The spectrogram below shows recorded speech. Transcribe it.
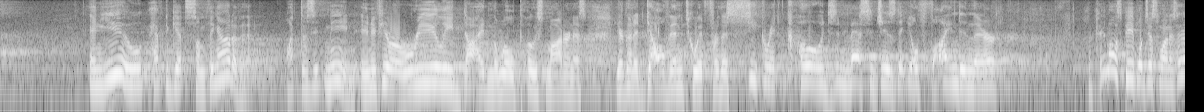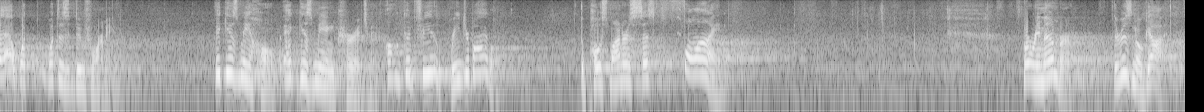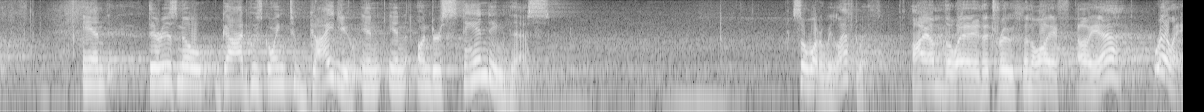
and you have to get something out of it. What does it mean? And if you're a really dyed in the wool postmodernist, you're going to delve into it for the secret codes and messages that you'll find in there. Okay, most people just want to say, ah, what, what does it do for me? It gives me hope. It gives me encouragement. Well, good for you. Read your Bible. The postmodernist says, fine. But remember, there is no God. And there is no God who's going to guide you in, in understanding this. So, what are we left with? I am the way, the truth, and the life. Oh, yeah? Really?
